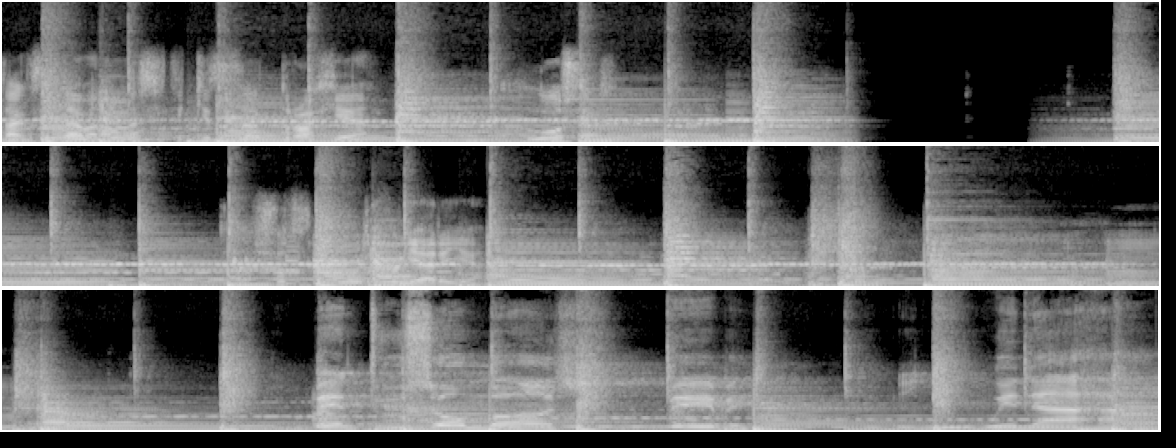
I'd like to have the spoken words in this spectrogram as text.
Так, зате вона мене все-таки це трохи глушить. Так, що це тут є? Been through so much, baby. You and I.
